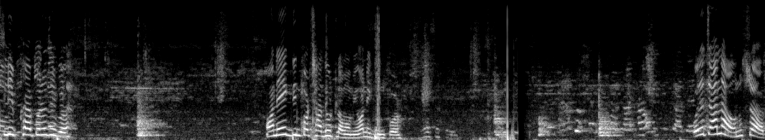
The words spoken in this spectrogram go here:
স্লিপ খায় যাইব অনেক দিন পর ছাদে উঠলাম আমি, অনেক দিন পর। যে চা নাও, নুসরাত।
